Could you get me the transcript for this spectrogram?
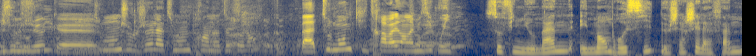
joue le jeu. Que... Tout le monde joue le jeu là, tout le monde prend un autocollant? Bah tout le monde qui travaille dans la musique, oui. Sophie Newman est membre aussi de Chercher la femme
